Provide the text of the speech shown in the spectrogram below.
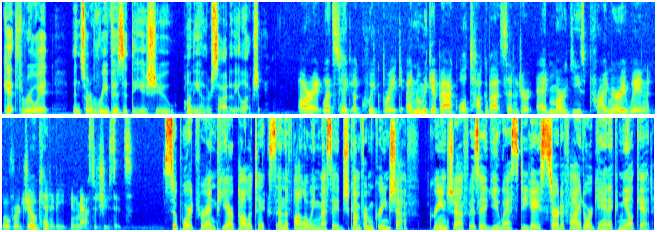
get through it, and sort of revisit the issue on the other side of the election. All right, let's take a quick break. And when we get back, we'll talk about Senator Ed Markey's primary win over Joe Kennedy in Massachusetts. Support for NPR Politics and the following message come from Green Chef Green Chef is a USDA certified organic meal kit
